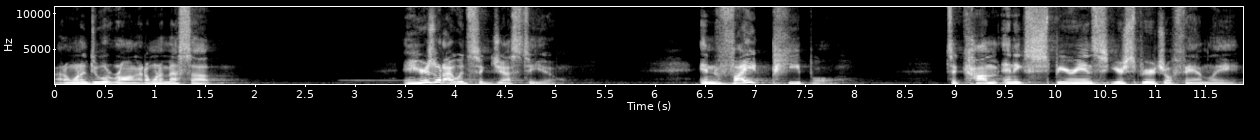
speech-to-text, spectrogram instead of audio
I don't want to do it wrong. I don't want to mess up. And here's what I would suggest to you invite people to come and experience your spiritual family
